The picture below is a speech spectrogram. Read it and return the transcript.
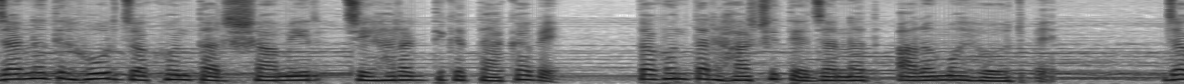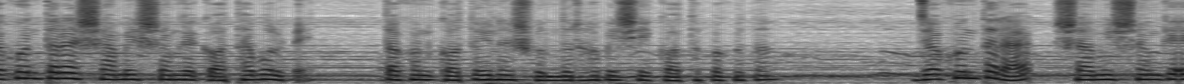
জান্নাতের হুর যখন তার স্বামীর চেহারার দিকে তাকাবে, তখন তার হাসিতে জান্নাত আলোময় হয়ে উঠবে। যখন তারা স্বামীর সঙ্গে কথা বলবে, তখন কতই না সুন্দর হবে সেই কথোপকথন। যখন তারা স্বামীর সঙ্গে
